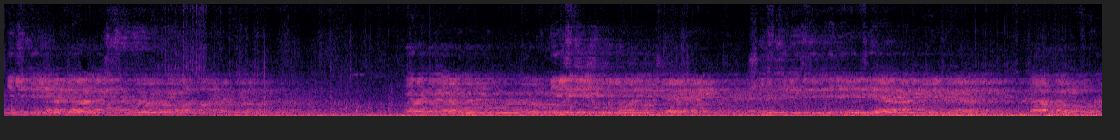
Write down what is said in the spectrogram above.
несли тогда свой вклад в этом году вместе будем отмечать 60-летие открытия второго года.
